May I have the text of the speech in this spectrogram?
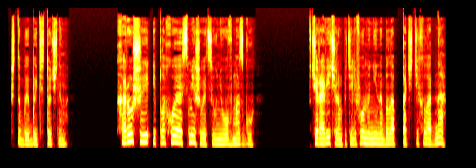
чтобы быть точным. Хорошее и плохое смешивается у него в мозгу. Вчера вечером по телефону Нина была почти холодна.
